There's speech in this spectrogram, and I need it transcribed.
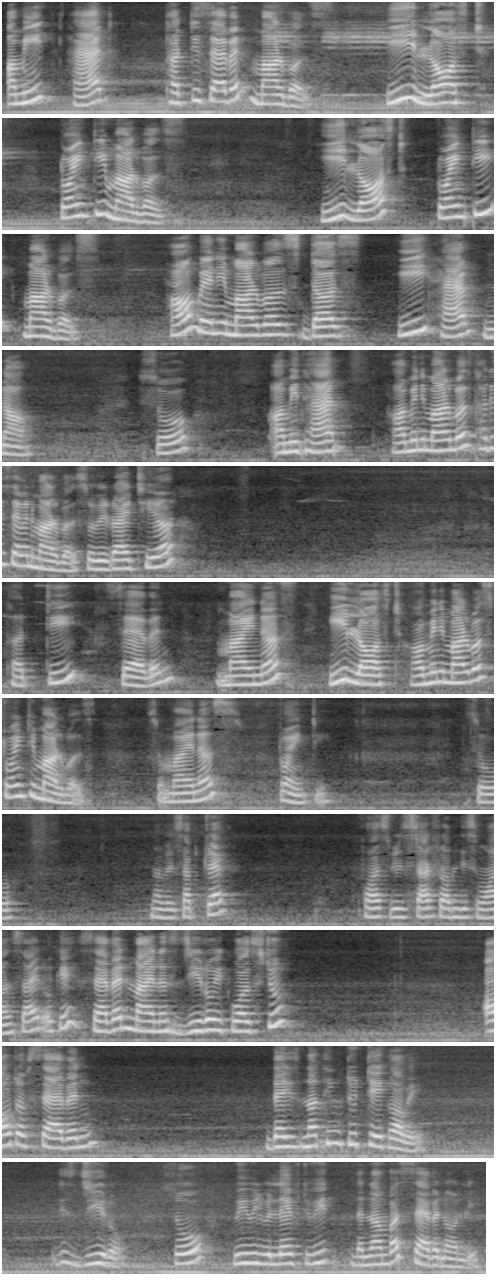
amit had 37 marbles. He lost 20 marbles. He lost 20 marbles. How many marbles does he have now? So, Amit had how many marbles? 37 marbles. So, we write here 37 minus he lost. How many marbles? 20 marbles. So minus 20 so now we'll subtract. First we'll start from this one side okay? 7 minus 0 equals to? Out of 7 there is nothing to take away. It is 0 so we will be left with the number 7 only.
